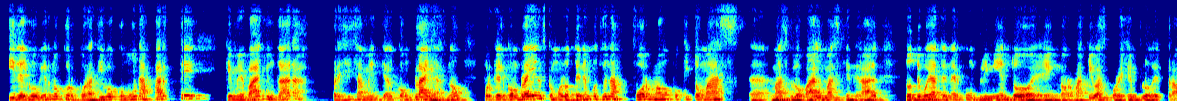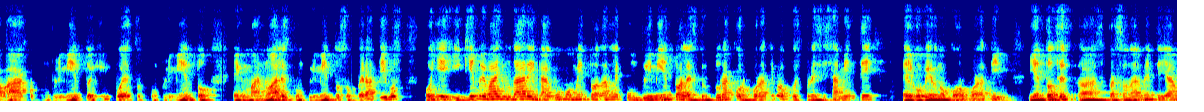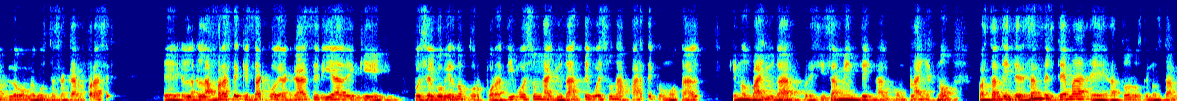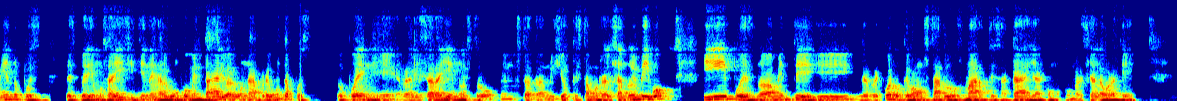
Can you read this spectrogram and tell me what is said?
y del gobierno corporativo como una parte que me va a ayudar a, precisamente al compliance, ¿no? Porque el compliance, como lo tenemos de una forma un poquito más, eh, más global, más general, donde voy a tener cumplimiento en normativas, por ejemplo, de trabajo, cumplimiento en impuestos, cumplimiento en manuales, cumplimientos operativos. Oye, ¿y quién me va a ayudar en algún momento a darle cumplimiento a la estructura corporativa? Pues precisamente el gobierno corporativo. Y entonces, ah, personalmente, ya luego me gusta sacar frases eh, la, frase que saco de acá sería de que pues el gobierno corporativo es un ayudante o es una parte como tal que nos va a ayudar precisamente al compliance, ¿no? Bastante interesante el tema. Eh, a todos los que nos están viendo, pues les pedimos ahí si tienen algún comentario, alguna pregunta, pues lo pueden eh, realizar ahí en, nuestro, en nuestra transmisión que estamos realizando en vivo. Y pues nuevamente les recuerdo que vamos a estar los martes acá ya como comercial ahora que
